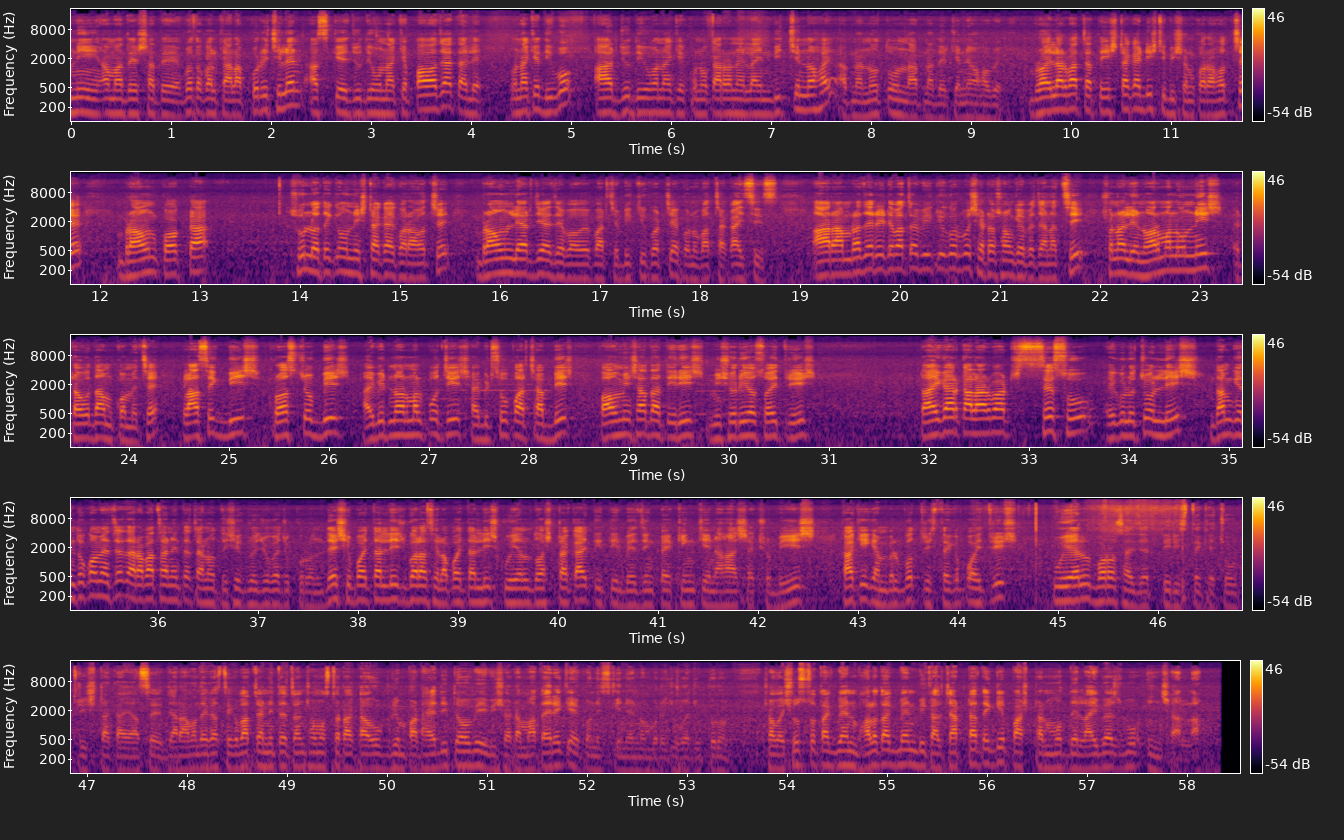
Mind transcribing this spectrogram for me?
উনি আমাদের সাথে গতকালকে আলাপ করেছিলেন। আজকে যদি ওনাকে পাওয়া যায় তাহলে ওনাকে দিব। আর যদি ওনাকে কোনো কারণে লাইন বিচ্ছিন্ন হয়, আপনার নতুন আপনাদেরকে নেওয়া হবে। ব্রয়লার বাচ্চা তেইশ টাকায় ডিস্ট্রিবিউশন করা হচ্ছে। ব্রাউন ককটা ষোলো থেকে উনিশ টাকায় করা হচ্ছে। ব্রাউন লেয়ার যে যেভাবে পারছে বিক্রি করছে কোনো বাচ্চা কাইসিস আর আমরা যে রেটে বাচ্চা বিক্রি করব, সেটা সংক্ষেপে জানাচ্ছি। সোনালি নর্মাল উনিশ, এটাও দাম কমেছে। ক্লাসিক বিশ ক্রস চব্বিশ হাইব্রিড নর্মাল পঁচিশ হাইব্রিড সুপার ছাব্বিশ পাউমি সাদা তিরিশ, মিশরীয় ছয়ত্রিশ, টাইগার কালার বাট সেসু, এগুলো চল্লিশ। দাম কিন্তু কমেছে, যারা বাচ্চা নিতে চান অতি শীঘ্রই যোগাযোগ করুন। দেশি পঁয়তাল্লিশ গলা ছিল পঁয়তাল্লিশ, কুয়েল দশ টাকায় তিতির, বেজিং প্যাকিং চীনা হাঁস একশো বিশ, কাকি ক্যাম্বেল বত্রিশ থেকে পঁয়ত্রিশ, কুয়েল বড় সাইজের তিরিশ থেকে চৌত্রিশ টাকায় আছে। যারা আমাদের কাছ থেকে বাচ্চা নিতে চান, সমস্ত টাকা অগ্রিম পাঠিয়ে দিতে হবে। এই বিষয়টা মাথায় রেখে এখন স্ক্রিনের নম্বরে যোগাযোগ করুন। সবাই সুস্থ থাকবেন, ভালো থাকবেন। বিকাল চারটা থেকে পাঁচটার মধ্যে লাইভ আসব, ইনশাআল্লাহ।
